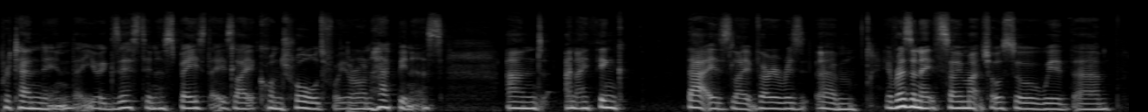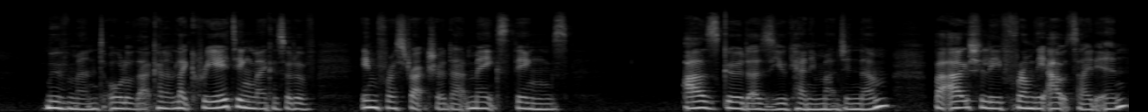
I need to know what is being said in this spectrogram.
pretending that you exist in a space that is like controlled for your own happiness. And and i think that is like very res- um, it resonates so much also with um, movement all of that kind of like creating like a sort of infrastructure that makes things as good as you can imagine them but actually from the outside in.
